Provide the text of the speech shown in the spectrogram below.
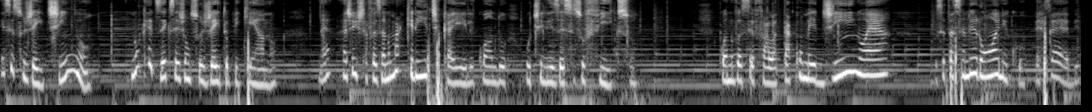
Esse sujeitinho não quer dizer que seja um sujeito pequeno. Né? A gente está fazendo uma crítica a ele quando utiliza esse sufixo. Quando você fala tá com medinho, é você está sendo irônico, percebe?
